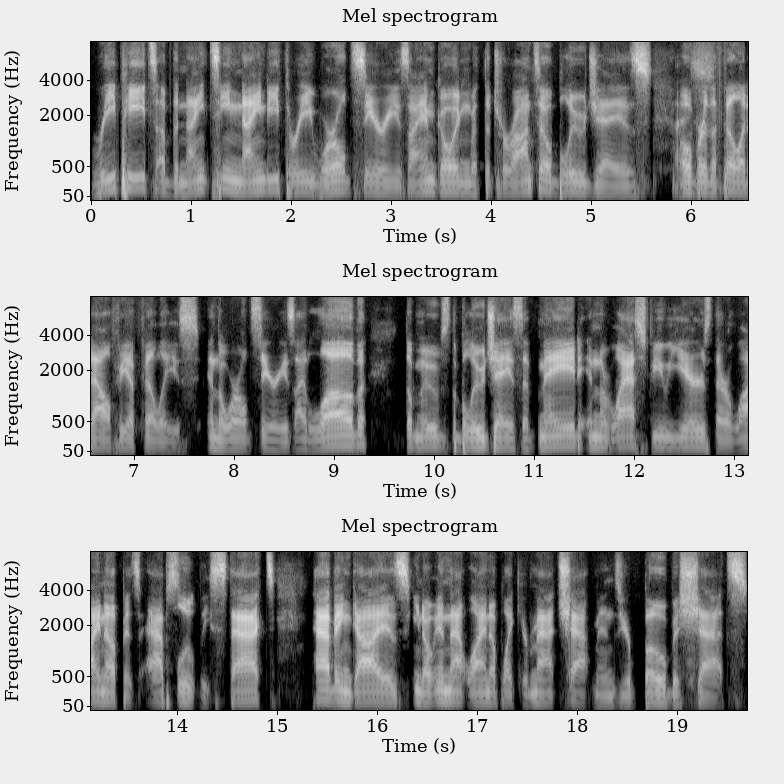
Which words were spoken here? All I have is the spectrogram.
repeat of the 1993 World Series. I am going with the Toronto Blue Jays nice. over the Philadelphia Phillies in the World Series. I love the moves the Blue Jays have made in the last few years. Their lineup is absolutely stacked having guys, you know, in that lineup like your Matt Chapmans, your Bo Bichette's,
